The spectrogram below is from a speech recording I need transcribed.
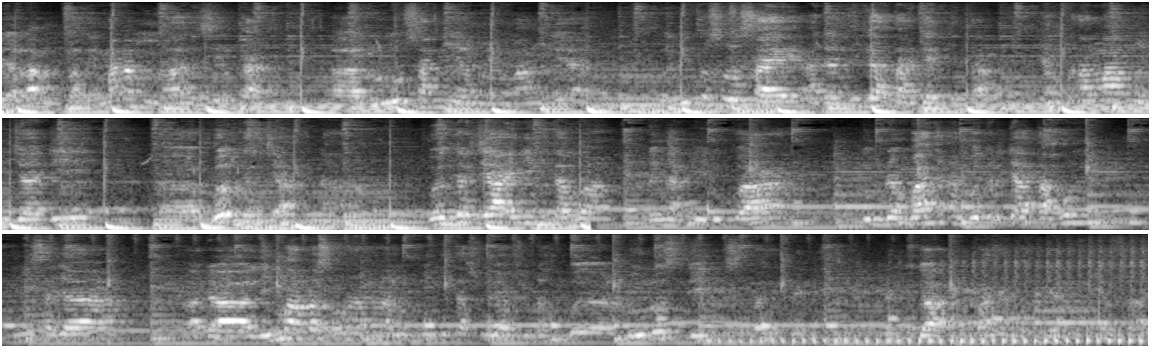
dalam bagaimana menghasilkan uh, lulusan yang memang dia begitu selesai ada tiga target kita. Yang pertama menjadi bekerja. Nah, bekerja ini kita Iduka kemudian banyak yang bekerja tahun ini saja. Ada 15 orang alumni kita sudah sudah lulus di sebagai PNS dan juga banyak bekerja yang sudah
